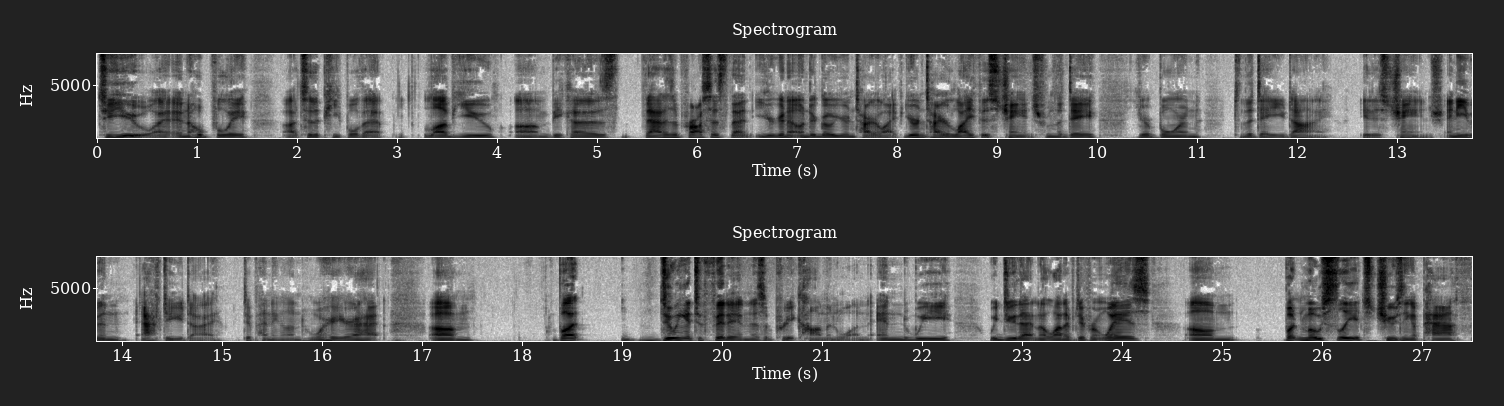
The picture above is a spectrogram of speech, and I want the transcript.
to you, and hopefully uh, to the people that love you um, because that is a process that you're going to undergo your entire life. Your entire life is changed from the day you're born to the day you die. It is change, and even after you die, depending on where you're at. Um, but doing it to fit in is a pretty common one, and we we do that in a lot of different ways. Um, but mostly, it's choosing a path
